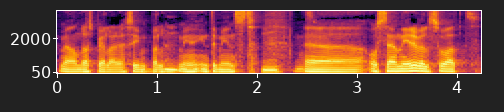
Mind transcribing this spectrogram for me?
med andra spelare, Simpel min- inte minst. Eh, och sen är det väl så att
